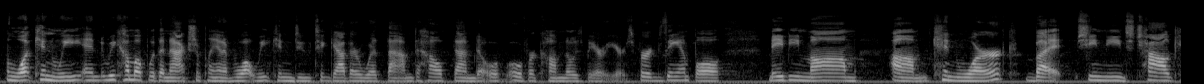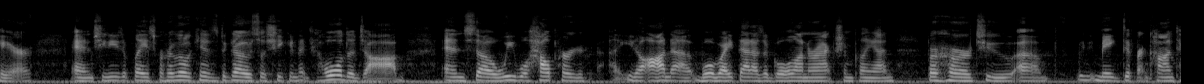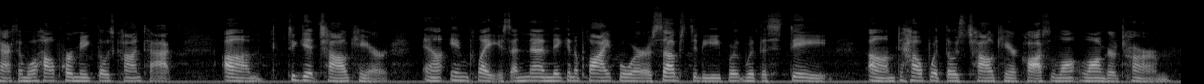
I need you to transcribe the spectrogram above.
what can we and we come up with an action plan of what we can do together with them to help them to overcome those barriers. For example, maybe mom um, can work, but she needs childcare and she needs a place for her little kids to go so she can hold a job. And so we will help her, you know, on a, we'll write that as a goal on her action plan for her to um, make different contacts and we'll help her make those contacts um, to get childcare uh, in place. And then they can apply for a subsidy for, with the state um, to help with those childcare costs long, longer term.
